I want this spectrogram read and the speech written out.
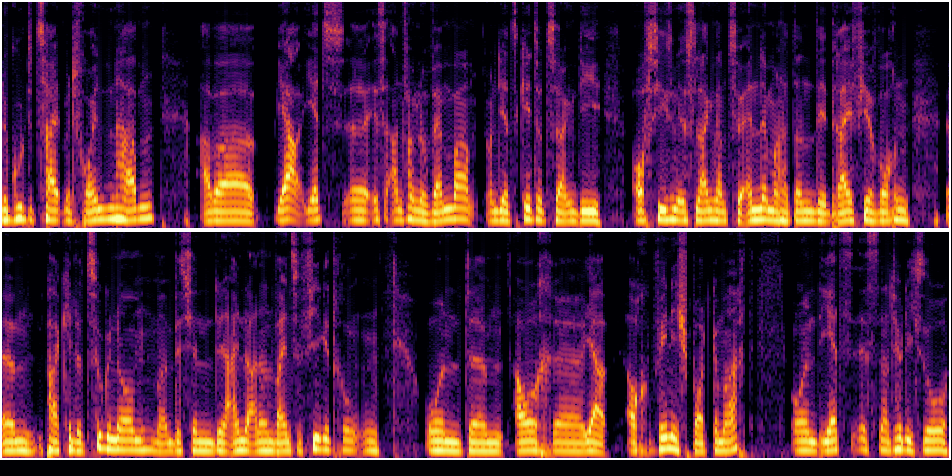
eine gute Zeit mit Freunden haben. Aber ja, jetzt äh, ist Anfang November und jetzt geht sozusagen die Offseason ist langsam zu Ende. Man hat dann die drei, vier Wochen ähm, ein paar Kilo zugenommen, mal ein bisschen den einen oder anderen Wein zu viel getrunken und ähm, auch, äh, ja, auch wenig Sport gemacht. Und jetzt ist natürlich so,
